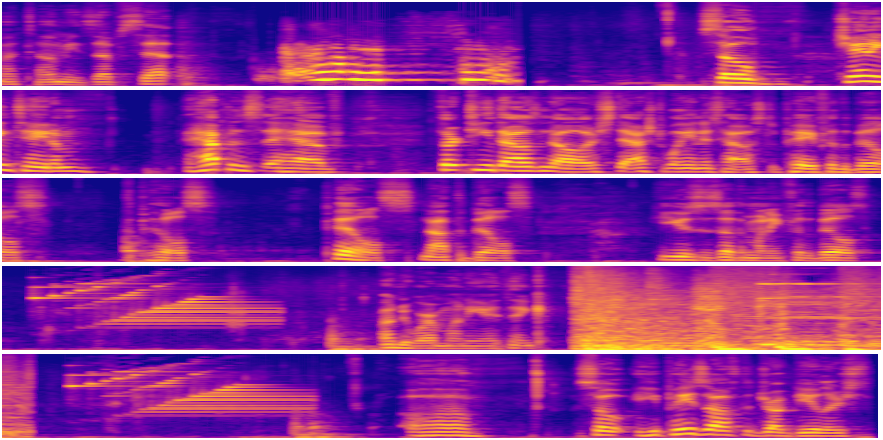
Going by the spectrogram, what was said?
My tummy's upset. So, Channing Tatum happens to have $13,000 stashed away in his house to pay for the bills. The pills. Pills, not the bills. He uses other money for the bills. Underwear money, I think. Uh, so he pays off the drug dealers,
